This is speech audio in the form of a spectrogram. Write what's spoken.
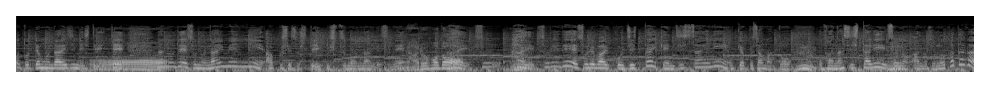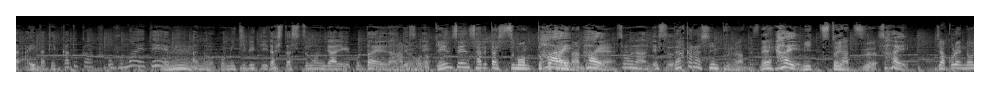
をとても大事にしていてなのでその内面にアクセスしていく質問なんですね。なるほど、はい、そはい、それでそれはこう実体験実際にお客様とうん。お話ししたり、ん。そのあのその方が得た結果とかを踏まえて、うん。あのこう導き出した質問であり答えななんるほど。ですね。厳選された質問と答えなんですね、はい、はい、そうなんです。だからシンプルなんですね、はい、3つと8つ。はい、じゃあこれの、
